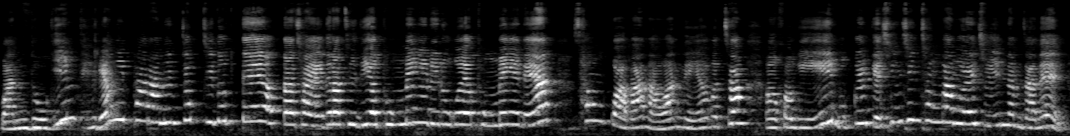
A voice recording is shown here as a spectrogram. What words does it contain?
완독임 대량이파라는 쪽지도 떼었다. 자 얘들아 드디어 동맹을 이루고요. 동맹에 대한 성과가 나왔네요. 그쵸? 어 거기 묶을게. 싱싱청가물의 주인 남자는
